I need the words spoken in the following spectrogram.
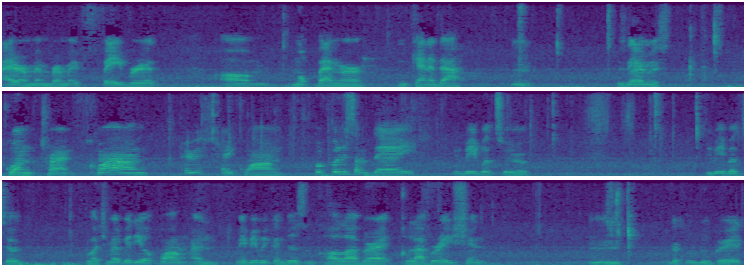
I remember my favorite um, mukbanger in Canada. Mm. His name is Quang Tran. Quang, hey, hey Quang. Hopefully someday you'll be able to you'll be able to watch my video Quang and maybe we can do some collaborate collaboration. Mm, that would be great.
